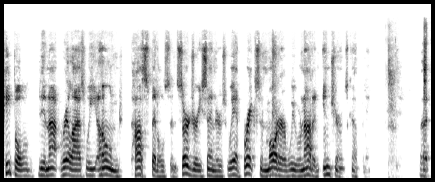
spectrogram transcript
People did not realize we owned hospitals and surgery centers. We had bricks and mortar. We were not an insurance company. But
